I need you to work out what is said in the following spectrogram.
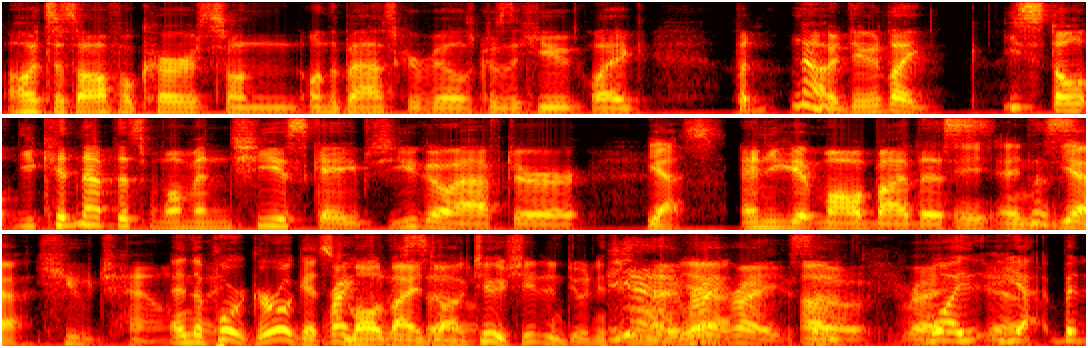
oh, it's this awful curse on on the Baskervilles because the Hugh, like, but no, dude, like you stole, you kidnapped this woman. She escapes. You go after her. Yes. And you get mauled by this, and, this yeah. huge hound. And the like, poor girl gets mauled by a dog too. She didn't do anything yeah, wrong. Yeah, right, right. So, um, right. Well, yeah. yeah but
